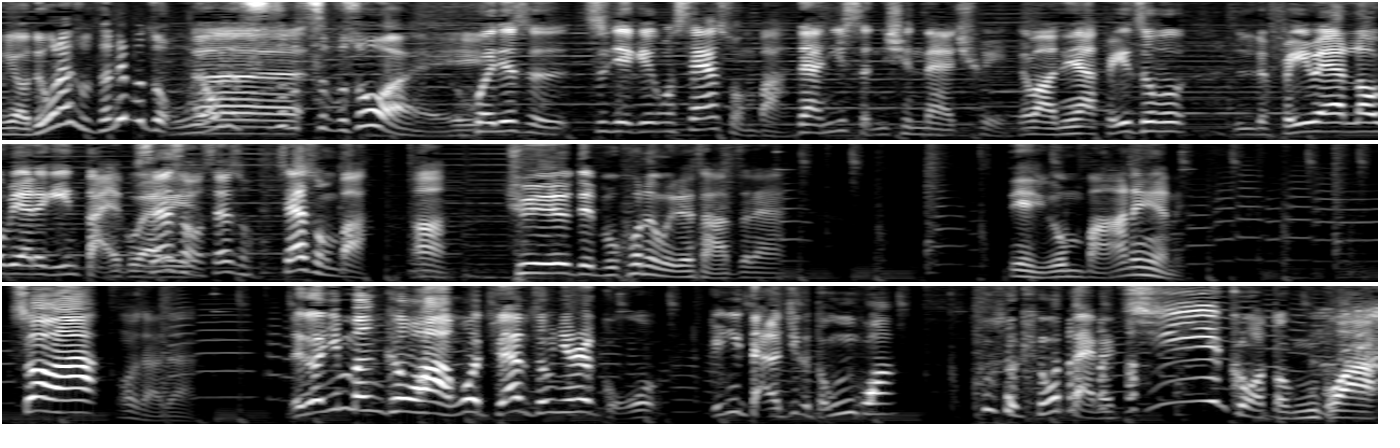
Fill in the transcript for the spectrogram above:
要，对我来说真的不重要，我吃不吃无所谓。或者是直接给我闪送吧，然后你盛情难却，对吧？人家非洲飞远老远的给你带过来，闪送闪送闪送吧，啊，绝对不可能为了啥子呢？你看就跟我妈那样的，说吧，我说啥子？那个你门口哈，我专门从你那儿过，给你带了几个冬瓜。我说给我带了几个冬瓜。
